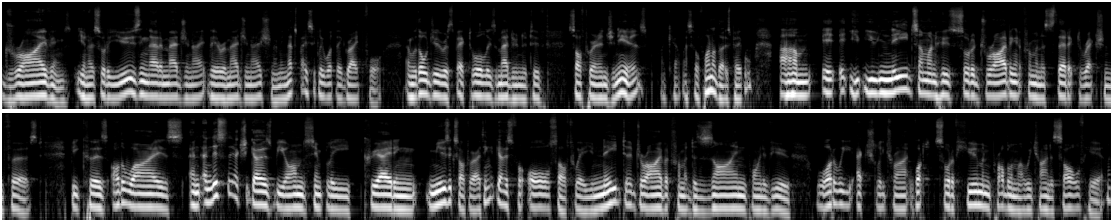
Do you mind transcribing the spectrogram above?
driving, you know, sort of using that imaginate their imagination. I mean, that's basically what they're great for. And with all due respect to all these imaginative software engineers, I count myself one of those people. Um, it, it, you, you need someone who's sort of driving it from an aesthetic direction first, because otherwise, and and this actually goes beyond simply creating music software. I think it goes for all software. You need to drive it from a design point of view what are we actually trying, what sort of human problem are we trying to solve here?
